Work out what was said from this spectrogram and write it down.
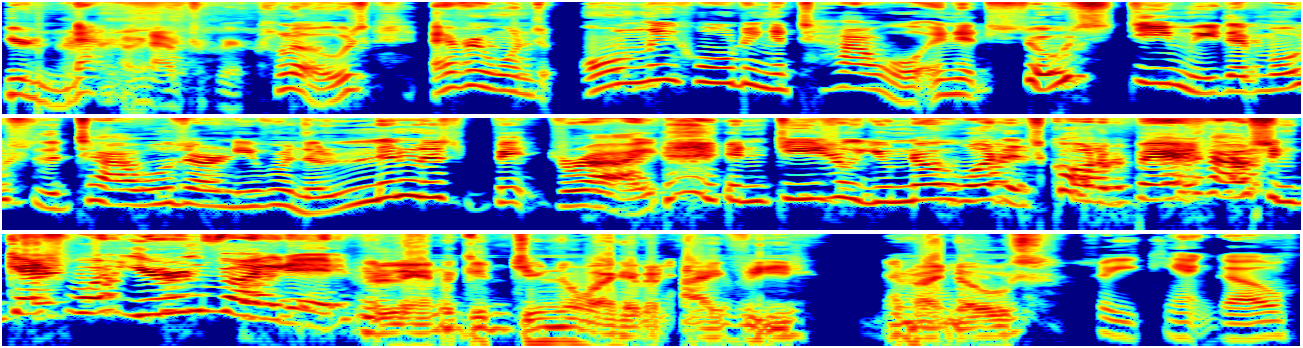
You're not allowed to wear clothes. Everyone's only holding a towel, and it's so steamy that most of the towels aren't even the littlest bit dry. And Diesel, you know what? It's called a bathhouse, and guess what? You're invited. Lammigan, do you know I have an IV in my nose? So you can't go.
